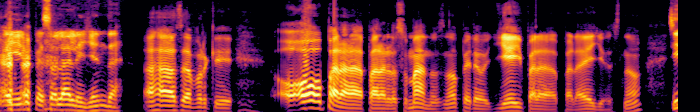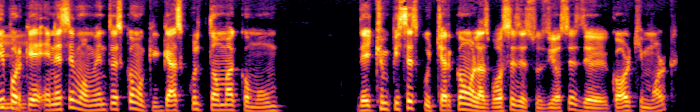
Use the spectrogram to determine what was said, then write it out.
ahí empezó la leyenda. Ajá, o sea, porque o para, para los humanos, ¿no? Pero yay para, para ellos, ¿no? Sí, porque en ese momento es como que Gaskul toma como un... De hecho empieza a escuchar como las voces de sus dioses, de Gork y Mork.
